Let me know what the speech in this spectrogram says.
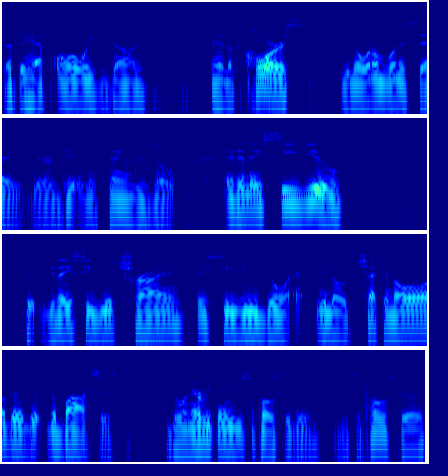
that they have always done. And of course, you know what I'm going to say. They're getting the same results. And then they see you. They see you trying. They see you doing, you know, checking all the, the, the boxes, doing everything you're supposed to do. You're supposed to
